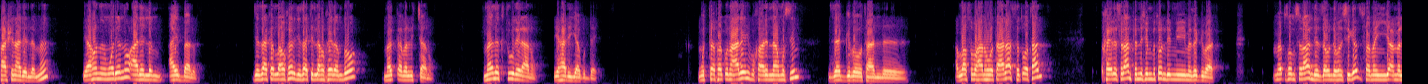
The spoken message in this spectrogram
ፋሽን አይደለም። ያሁን ሞዴል ነው አይደለም አይባልም። جزاك الله خير جزاك الله خيرا ብሎ መቀበል ብቻ ነው። መልእክቱ ሌላ ነው። የሃዲያ ጉዳይ። متفق عليه ቡኻሪና ሙስሊም ዘግበውታል። አላህ Subhanahu Wa ስጦታን ኸይር ስራን ትንሽም ብቶ እንደሚመዘግባት መጥፎም ስራ እንደዛው እንደሆነ ሲገዝ فمن يعمل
